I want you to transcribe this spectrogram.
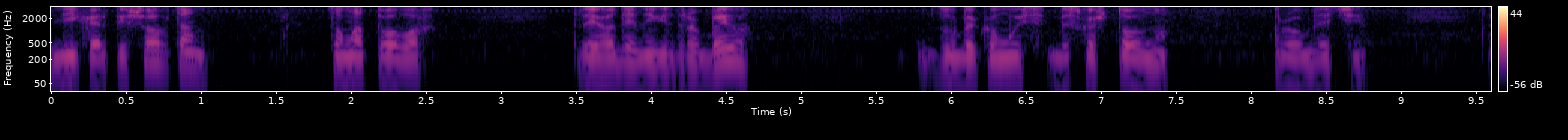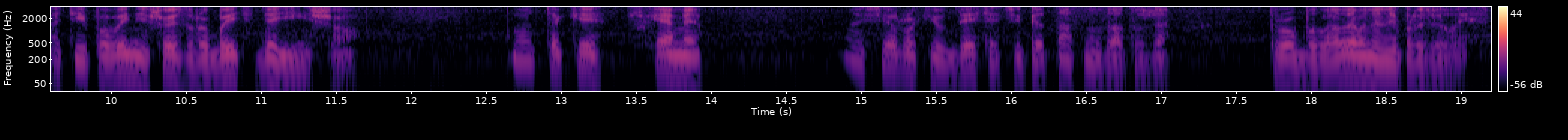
лікар пішов там, стоматолог, три години відробив, зуби комусь безкоштовно роблячи, а ті повинні щось зробити для іншого. Ось такі схеми ну, ще років 10 чи 15 назад вже пробували, але вони не прижились.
